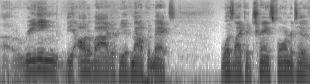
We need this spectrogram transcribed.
uh, reading the autobiography of Malcolm X was like a transformative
